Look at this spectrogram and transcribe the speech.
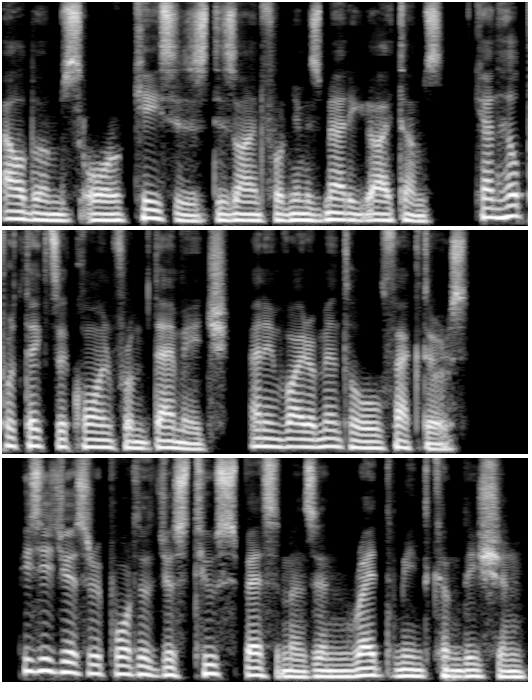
albums, or cases designed for numismatic items can help protect the coin from damage and environmental factors. PCGS reported just two specimens in red mint condition,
